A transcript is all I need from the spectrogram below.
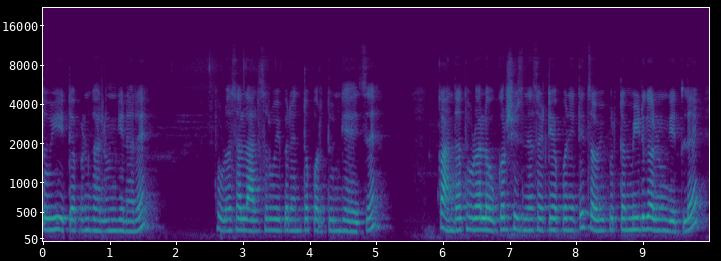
तोही इथे आपण घालून घेणार आहे. थोडासा लालसर होईपर्यंत परतून घ्यायचं आहे कांदा थोडा लवकर शिजण्यासाठी आपण इथे चवीपुरतं मीठ घालून घेतलं आहे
